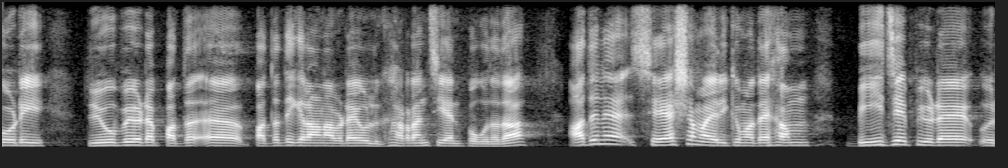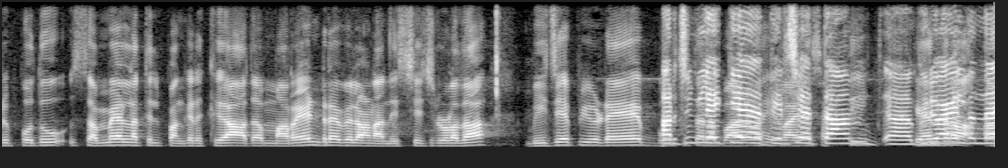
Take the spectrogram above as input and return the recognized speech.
കോടി രൂപയുടെ പദ്ധ പദ്ധതികളാണ് അവിടെ ഉദ്ഘാടനം ചെയ്യാൻ പോകുന്നത്. അതിന് ശേഷമായിരിക്കും അദ്ദേഹം ബി ജെ പിയുടെ ഒരു പൊതു സമ്മേളനത്തിൽ പങ്കെടുക്കുക. അത് മറൈൻ ഡ്രൈവിലാണ് നിശ്ചയിച്ചിട്ടുള്ളത്. ബി ജെ പിയുടെ അർജുനിലേക്ക് തിരിച്ചെത്താം. ഗുരുവായൂരിൽ നിന്ന്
